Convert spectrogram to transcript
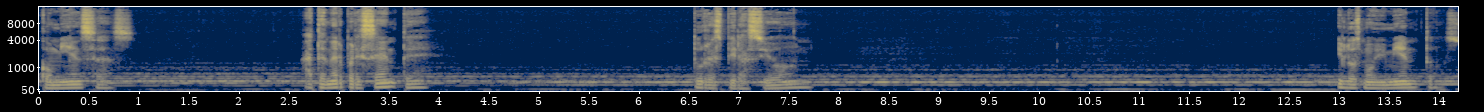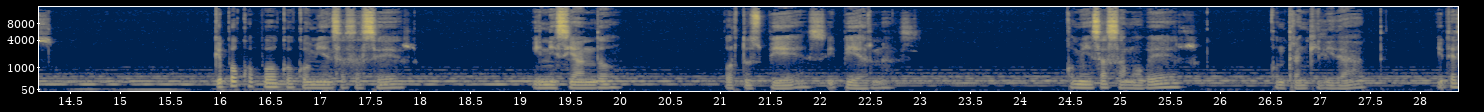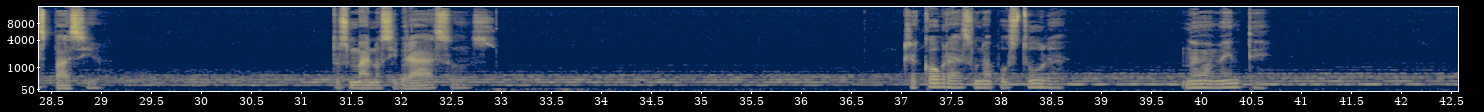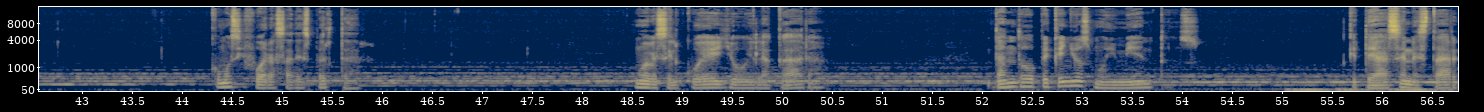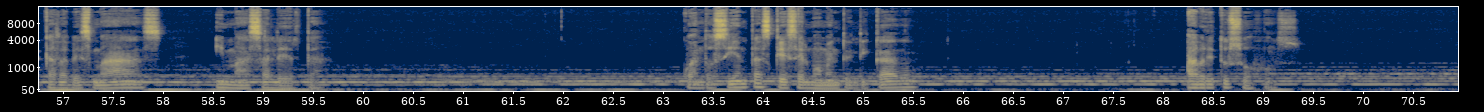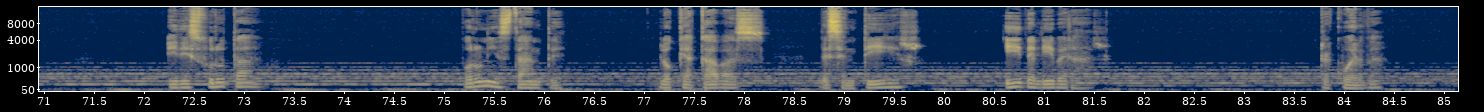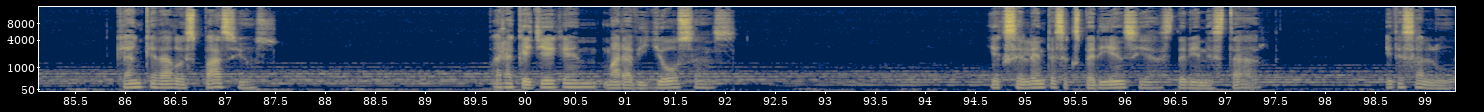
Comienzas a tener presente tu respiración, y los movimientos que poco a poco comienzas a hacer, iniciando por tus pies y piernas. Comienzas a mover con tranquilidad y despacio tus manos y brazos. Recobras una postura nuevamente como si fueras a despertar. Mueves el cuello y la cara, dando pequeños movimientos que te hacen estar cada vez más y más alerta. Cuando sientas que es el momento indicado, abre tus ojos y disfruta por un instante lo que acabas de sentir y de liberar. Recuerda que han quedado espacios para que lleguen maravillosas y excelentes experiencias de bienestar y de salud.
